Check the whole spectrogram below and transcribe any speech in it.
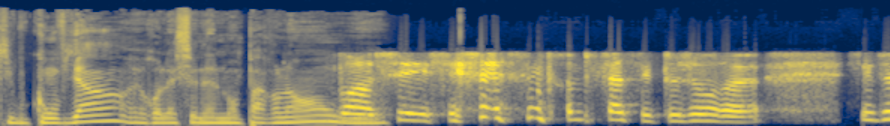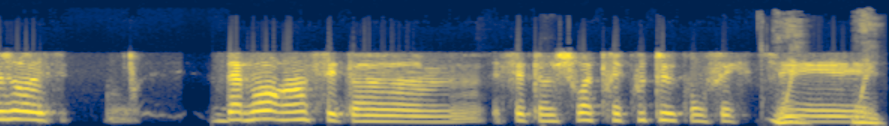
qui vous convient, relationnellement parlant. Bon, c'est comme ça, c'est toujours, c'est toujours D'abord, hein, c'est un c'est un choix très coûteux qu'on fait. Oui, oui,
